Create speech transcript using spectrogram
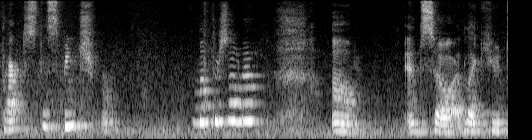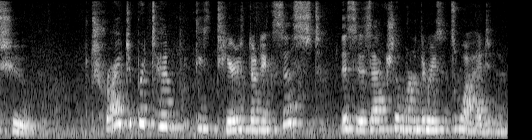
practiced this speech for a month or so now. Um, and so I'd like you to try to pretend these tears don't exist. This is actually one of the reasons why I didn't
